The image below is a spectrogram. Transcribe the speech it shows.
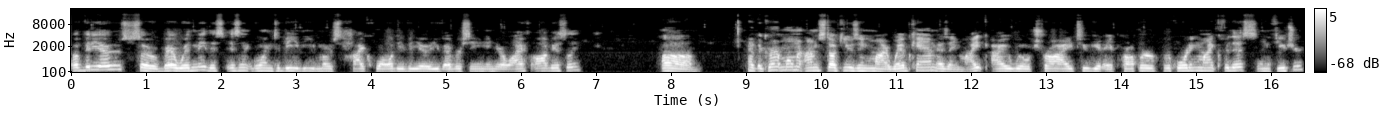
of videos, so bear with me. This isn't going to be the most high quality video you've ever seen in your life, obviously. Um, at the current moment, I'm stuck using my webcam as a mic. I will try to get a proper recording mic for this in the future.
